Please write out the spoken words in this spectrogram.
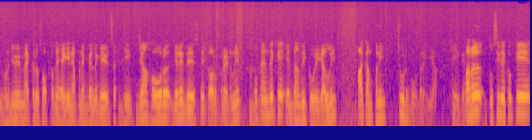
ਹੁਣ ਜਿਵੇਂ ਮਾਈਕਰੋਸਾਫਟ ਦੇ ਹੈਗੇ ਨੇ ਆਪਣੇ ਬਿਲ ਗੇਟਸ ਜੀ। ਜਾਂ ਹੋਰ ਜਿਹੜੇ ਦੇਸ਼ ਦੇ ਕਾਰਪੋਰੇਟ ਨੇ ਉਹ ਕਹਿੰਦੇ ਕਿ ਇਦਾਂ ਦੀ ਕੋਈ ਗੱਲ ਨਹੀਂ ਆ ਕੰਪਨੀ ਝੂਠ ਬੋਲ ਰਹੀ ਆ। ਪਰ ਤੁਸੀਂ ਦੇਖੋ ਕਿ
